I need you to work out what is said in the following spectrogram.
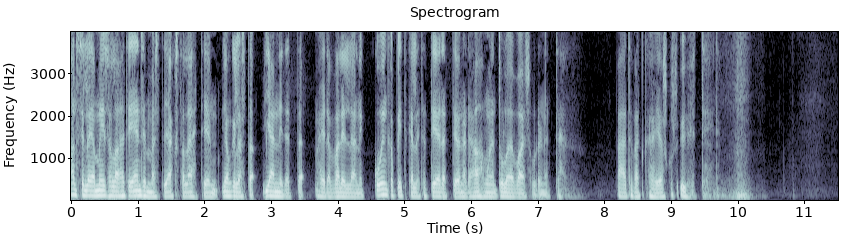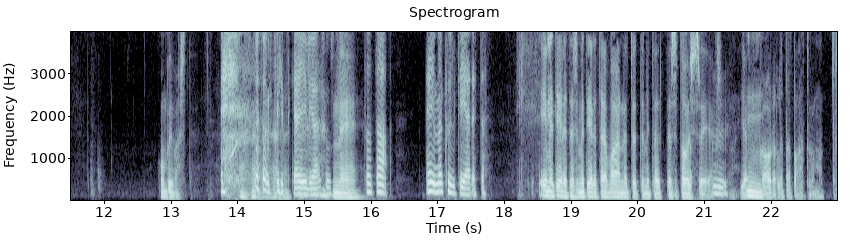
Anssilla ja Miisalla heti ensimmäisestä jaksosta lähtien jonkinlaista jännitettä heidän välillään, niin kuinka pitkälle te tiedätte jo näiden hahmojen tulevaisuuden, että päätyvätkö he joskus yhteen? Kumpi vasta? Pitkä hiljaisuus. ne. Tota, ei me kyllä tiedetä. Ei me tiedetä se, me tiedetään vaan nyt, että mitä tässä toisessa jakso, mm. mm. kaudella tapahtuu. Mutta.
